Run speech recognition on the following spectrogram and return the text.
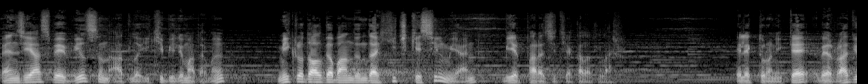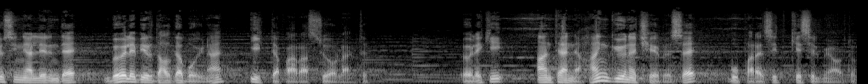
Penzias ve Wilson adlı iki bilim adamı mikrodalga bandında hiç kesilmeyen bir parazit yakaladılar. Elektronikte ve radyo sinyallerinde böyle bir dalga boyuna ilk defa rastlıyorlardı. Öyle ki anten hangi yöne çevrilse bu parazit kesilmiyordu.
